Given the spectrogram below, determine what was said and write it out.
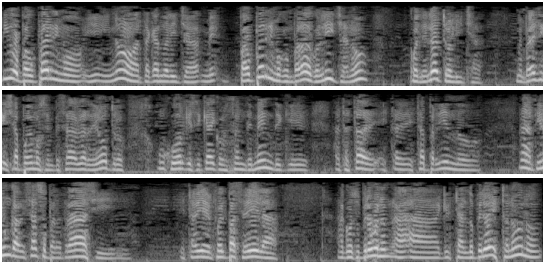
digo paupérrimo y, no atacando a Licha, me, paupérrimo comparado con Licha, ¿no? Con el otro Licha. Me parece que ya podemos empezar a hablar de otro, un jugador que se cae constantemente, que hasta está, está, está perdiendo. Nada, tiene un cabezazo para atrás y está bien, fue el pase de él a, a pero bueno, a, Cristaldo. Pero esto, ¿no? no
